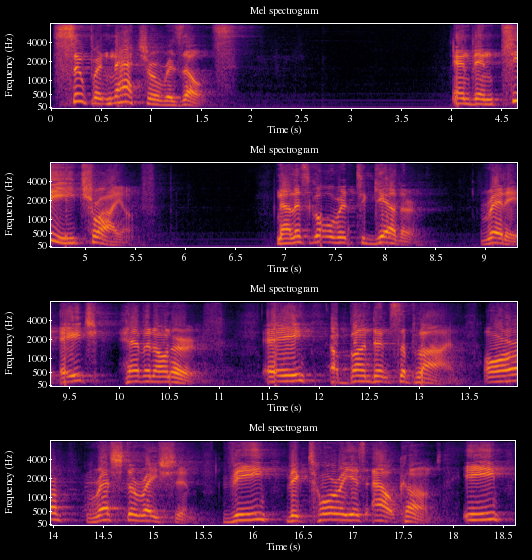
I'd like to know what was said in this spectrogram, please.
Supernatural results. And then T, triumph. Now let's go over it together. Ready? H, heaven on earth. A, abundant supply. R, restoration. V, victorious outcomes. E,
